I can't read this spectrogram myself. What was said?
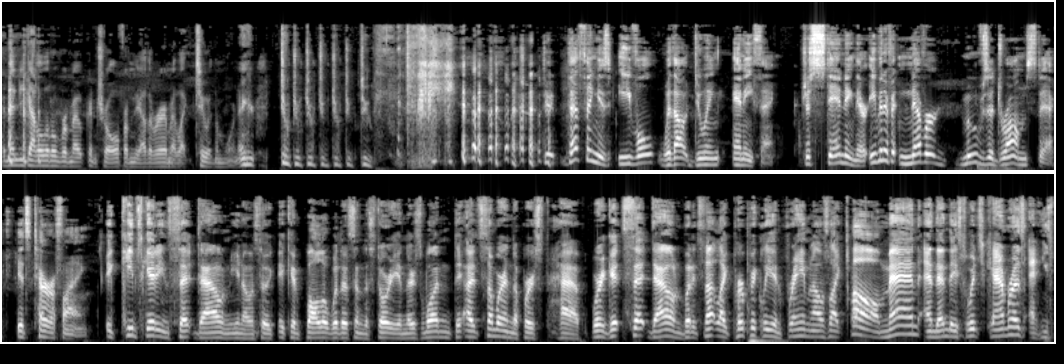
And then you got a little remote control from the other room at like two in the morning. Do, do, do, do, do, do, do. Dude, that thing is evil without doing anything. Just standing there, even if it never moves a drumstick, it's terrifying. it keeps getting set down, you know, so it can follow with us in the story. And there's one th- uh, somewhere in the first half where it gets set down, but it's not like perfectly in frame. And I was like, oh man. And then they switch cameras and he's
